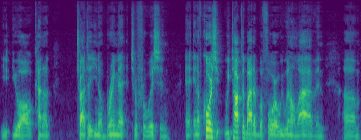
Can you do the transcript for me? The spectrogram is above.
you, you all kind of try to you know bring that to fruition. And, and, of course, we talked about it before we went on live, and um,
